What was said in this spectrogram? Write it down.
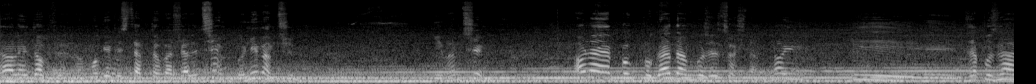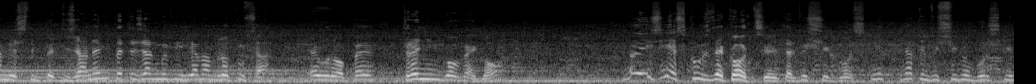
no ale dobrze, no mogę wystartować, ale czym? Bo nie mam czym. Nie mam czym. Ona po, pogadam, może coś tam. No i, i zapoznałem się z tym Petizanem i Petizan mówi, ja mam Lotusa Europę treningowego, no i jest kurs de côte, czyli ten wyścig górski. Na tym wyścigu górskim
